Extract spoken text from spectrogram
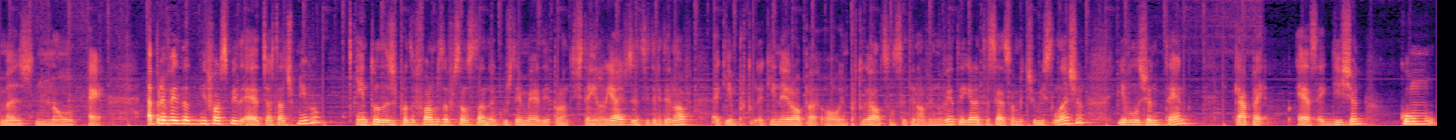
mas não é. A pré-venda de Need for Speed Edge já está disponível em todas as plataformas. A versão standard custa em média, pronto, isto é em reais, 239. Aqui, em, aqui na Europa ou em Portugal são 69,90 e garante acesso ao Mitsubishi Lancer Evolution 10 KS Edition como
